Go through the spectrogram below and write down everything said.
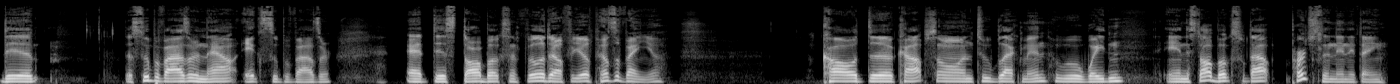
the the supervisor, now ex supervisor at this Starbucks in Philadelphia, Pennsylvania, called the cops on two black men who were waiting in the Starbucks without purchasing anything.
